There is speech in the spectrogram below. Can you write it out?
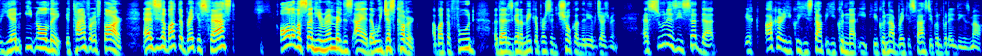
he hadn't eaten all day. Time for iftar. As he's about to break his fast, all of a sudden he remembered this ayah that we just covered about the food that is going to make a person choke on the day of judgment. As soon as he said that, he, he stopped, he could not eat. He could not break his fast. He couldn't put anything in his mouth.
